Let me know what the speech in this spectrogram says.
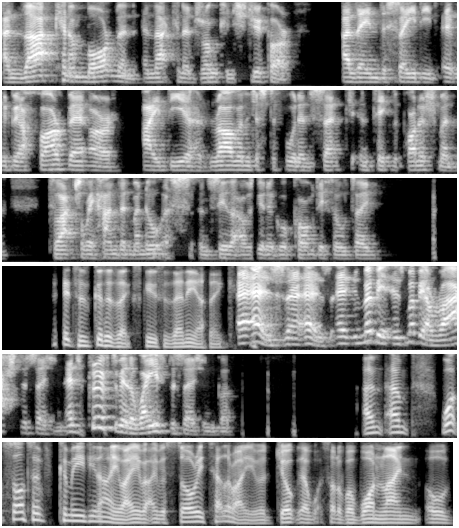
And that kind of morning and that kind of drunken stupor, I then decided it would be a far better idea rather than just to phone in sick and take the punishment to actually hand in my notice and say that I was going to go comedy full time it's as good as an excuse as any, I think. It is. It is. It maybe it's maybe a rash decision. It's proved to be the wise decision, but. And um, what sort of comedian are you? Are you, are you a storyteller? Are you a joke? What sort of a one-line old,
